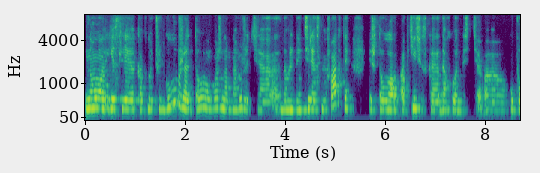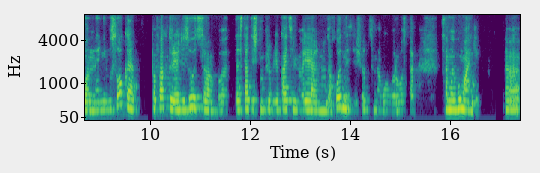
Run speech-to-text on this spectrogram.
но если копнуть чуть глубже, то можно обнаружить э, довольно интересные факты, и что оптическая доходность э, купонная невысокая, по факту реализуется в достаточно привлекательную реальную доходность за счет ценового роста самой бумаги. Э,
